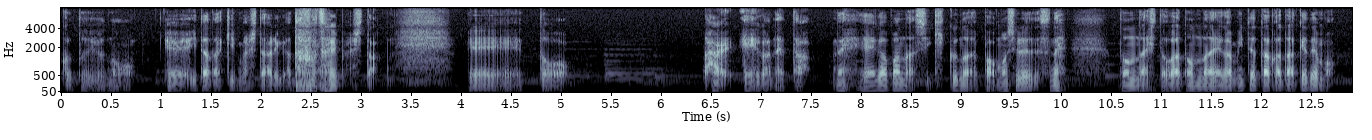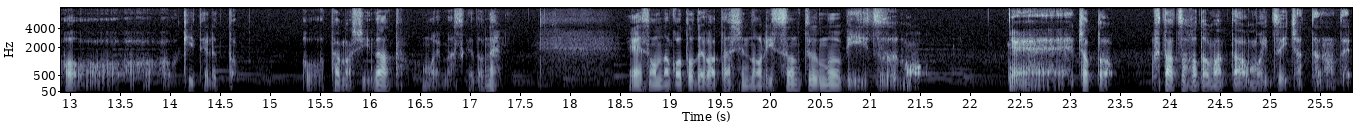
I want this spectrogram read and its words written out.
クというのを、えー、いただきましてありがとうございました。えー、っとはい映画ネタね、映画話聞くのはやっぱ面白いですね。どんな人がどんな映画見てたかだけでも聞いてると楽しいなと思いますけどね。えー、そんなことで私の Listen to Movies も、えー、ちょっと2つほどまた思いついちゃったので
